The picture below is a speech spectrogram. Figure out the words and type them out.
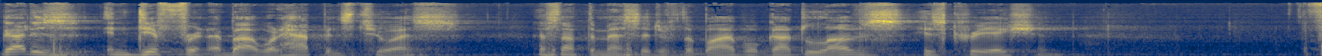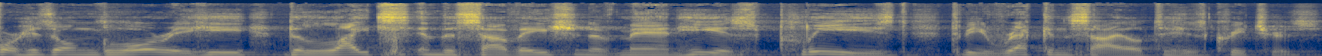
God is indifferent about what happens to us. That's not the message of the Bible. God loves his creation. For his own glory, he delights in the salvation of man. He is pleased to be reconciled to his creatures.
